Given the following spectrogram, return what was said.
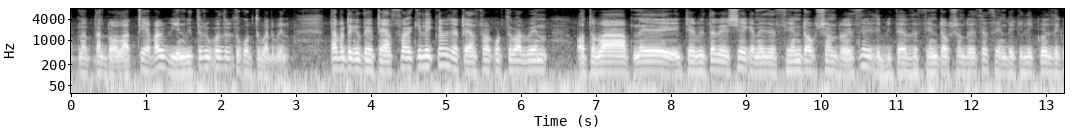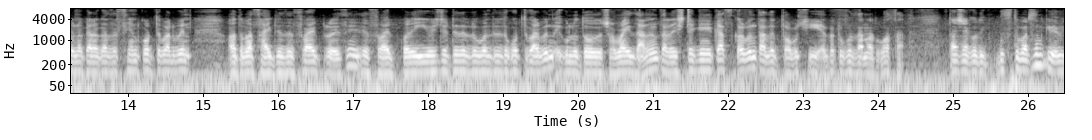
আপনি আপনার ডলারটি আবার বিএনবিতে রূপান্তরিত করতে পারবেন। তারপরে কিন্তু ট্রান্সফারে ক্লিক করে, এটা ট্রান্সফার করতে পারবেন। অথবা আপনি এটার ভিতরে এসে এখানে যে সেন্ড অপশন রয়েছে যে ভিতরে যে সেন্ড অপশন রয়েছে সেন্ডে ক্লিক করে যে কোনো কারও কাছে সেন্ড করতে পারবেন, অথবা সাইটে যে সোয়াইপ রয়েছে যে সোয়াইপ করে ইউএসডিতে রূপান্তরিত করতে পারবেন, এগুলো তো সবাই জানেন, তারা স্টেকিংয়ে কাজ করবেন, তাদের তো অবশ্যই এতটুকু জানার কথা। তো আশা করি বুঝতে পারছেন কীভাবে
